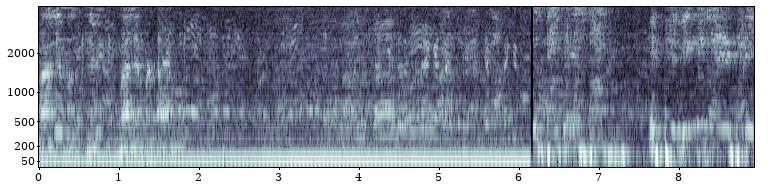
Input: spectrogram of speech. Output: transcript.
వాల్యుబుల్ వాల్యుబుల్ టైం ముప్పై వింగులుగా ఏర్పడి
